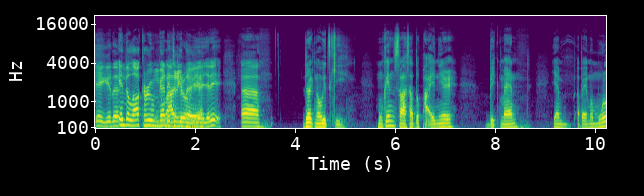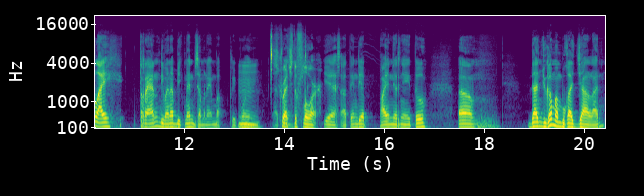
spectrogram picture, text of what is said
Kayak gitu. In the locker room kan Locker cerita room, ya. iya. Jadi eh, Dirk Nowitzki mungkin salah satu pioneer big man yang apa ya memulai tren di mana big man bisa menembak three point. Hmm, Stretch the floor. Yes, I think dia pioneernya itu um, dan juga membuka jalan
